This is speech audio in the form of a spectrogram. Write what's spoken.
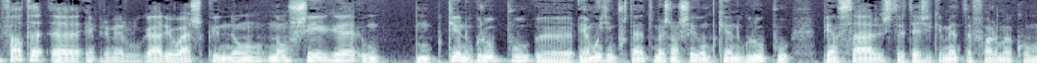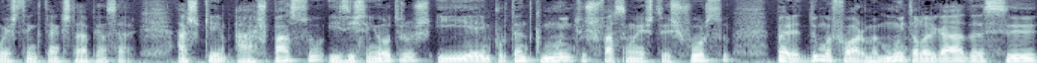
Falta, em primeiro lugar, eu acho que não, não chega um um pequeno grupo uh, é muito importante, mas não chega um pequeno grupo pensar estrategicamente da forma como este think tank está a pensar. Acho que há espaço, existem outros, e é importante que muitos façam este esforço para, de uma forma muito alargada, se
